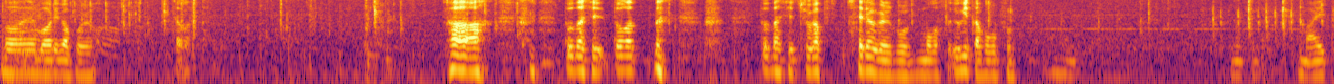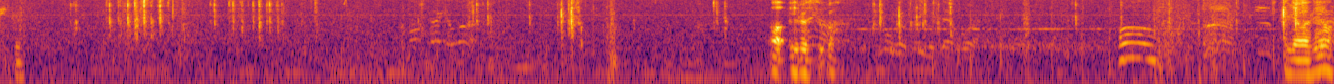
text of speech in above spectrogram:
너의 머리가 보여. 잡았다 아 또 다시 또가 또다시 추가 체력을 못 먹었어. 여기 있다 보고품 필요. 어 이럴 수가. 안녕하세요.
